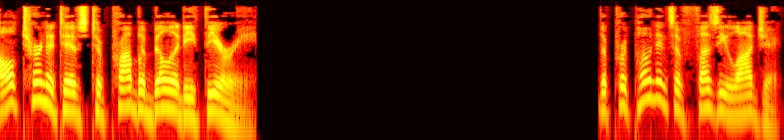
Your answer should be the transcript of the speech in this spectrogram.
Alternatives to probability theory The proponents of fuzzy logic,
